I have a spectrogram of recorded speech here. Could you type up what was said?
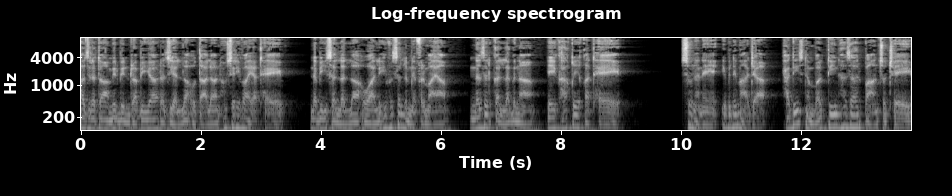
حضرت عامر بن ربیہ رضی اللہ تعالیٰ عنہ سے روایت ہے۔ نبی صلی اللہ علیہ وسلم نے فرمایا، نظر کا لگنا ایک حقیقت ہے۔ سننے ابن ماجہ، حدیث نمبر تین ہزار پانچ سو چھ۔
